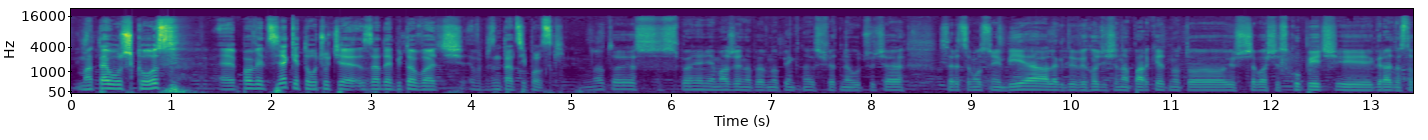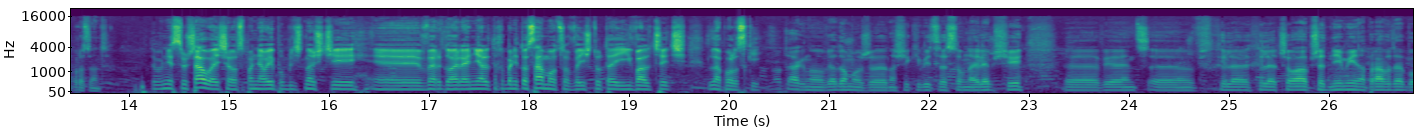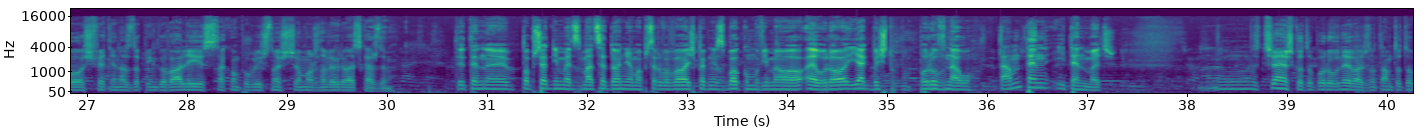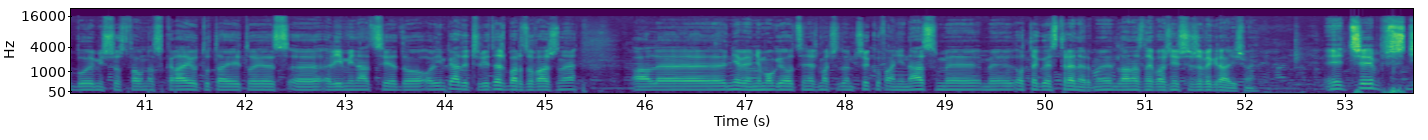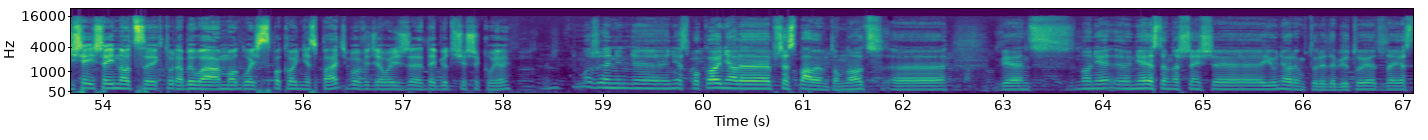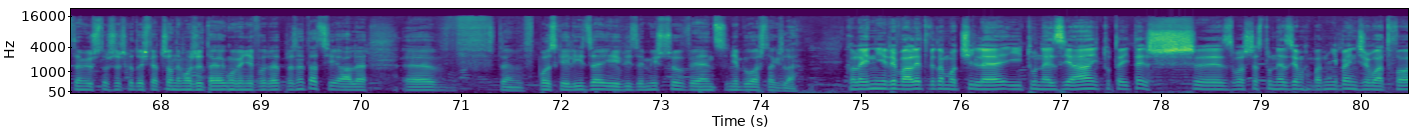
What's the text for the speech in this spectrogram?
Mateusz Kus, powiedz, jakie to uczucie zadebiutować w reprezentacji Polski? No to jest spełnienie marzeń, na pewno piękne, świetne uczucie. Serce mocniej bije, ale gdy wychodzi się na parkiet, no to już trzeba się skupić i grać na 100%. Ty pewnie słyszałeś o wspaniałej publiczności e, w Ergo Arenie, ale to chyba nie to samo, co wyjść tutaj i walczyć dla Polski. No tak, no wiadomo, że nasi kibice są najlepsi, e, więc e, chylę, chylę czoła przed nimi naprawdę, bo świetnie nas dopingowali. Z taką publicznością można wygrywać z każdym. Ten e, poprzedni mecz z Macedonią obserwowałeś pewnie z boku, mówimy o Euro. Jak byś tu porównał tamten i ten mecz? Mm, Ciężko to porównywać. No, tamto to były mistrzostwa u nas w kraju, tutaj to jest e, eliminacje do olimpiady, czyli też bardzo ważne, ale nie wiem, nie mogę oceniać Macedończyków ani nas. My, my, od tego jest trener. My, dla nas najważniejsze, że wygraliśmy. E, Czy w dzisiejszej nocy, która była, mogłeś spokojnie spać, bo wiedziałeś, że debiut się szykuje? Może nie, nie, ale przespałem tą noc. E, więc no nie, nie jestem na szczęście juniorem, który debiutuje. Tutaj jestem już troszeczkę doświadczony, może tak jak mówię, nie w reprezentacji, ale e, w, w polskiej lidze i w Lidze Mistrzów, więc nie było aż tak źle. Kolejni rywale, to wiadomo, Chile i Tunezja i tutaj też, e, zwłaszcza z Tunezją chyba nie będzie łatwo.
